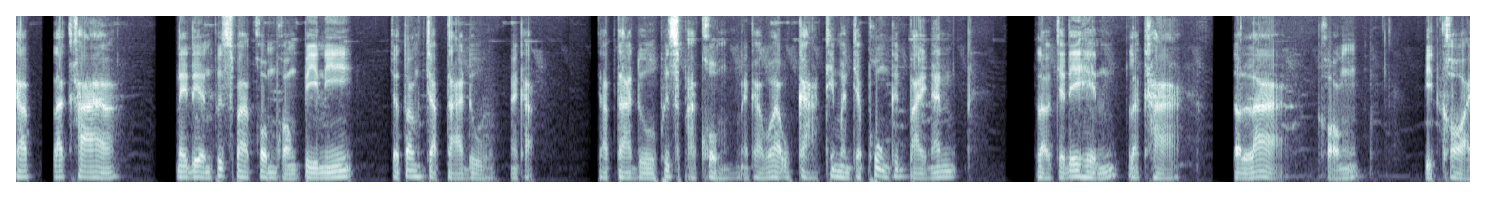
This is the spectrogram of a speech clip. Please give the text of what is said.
ครับ ราคาในเดือนพฤษภาคมของปีนี้จะต้องจับตาดูนะครับ จับตาดูพฤษภาคมนะครับ ว่าโอกาสที่มันจะพุ่งขึ้นไปนั้น เราจะได้เห็นราคาดอลลาร์ของบิตคอย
